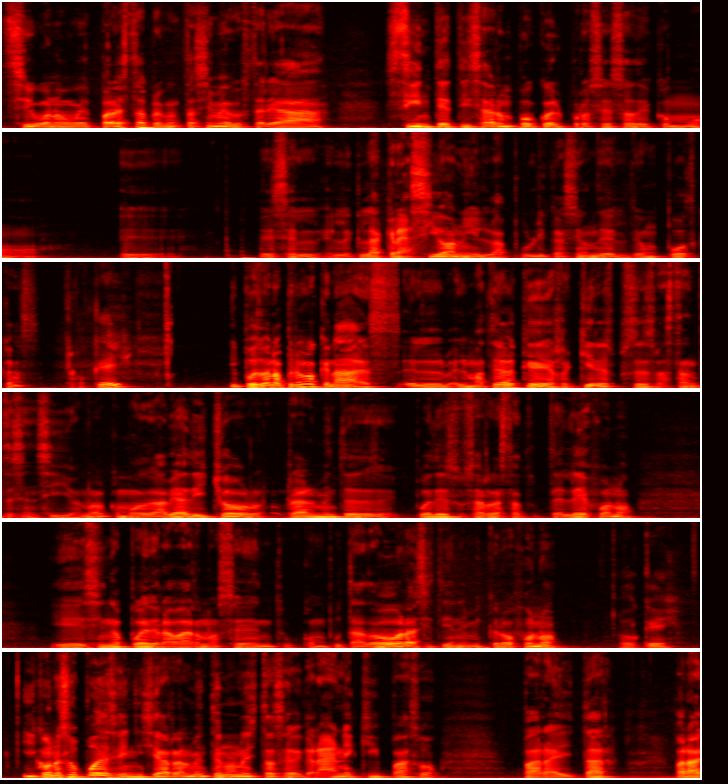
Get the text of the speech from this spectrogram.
Sí, bueno, para esta pregunta sí me gustaría sintetizar un poco el proceso de cómo eh, es el- el- la creación y la publicación del- de un podcast. ¿Ok? Y pues bueno, primero que nada, es el, el material que requieres pues es bastante sencillo, ¿no? Como había dicho, realmente puedes usar hasta tu teléfono. eh, si no puedes grabar, no sé, en tu computadora, si tiene micrófono. Ok. Y con eso puedes iniciar. Realmente no necesitas el gran equipazo para editar. Para,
